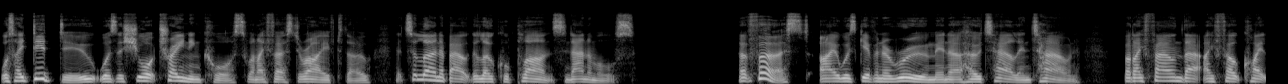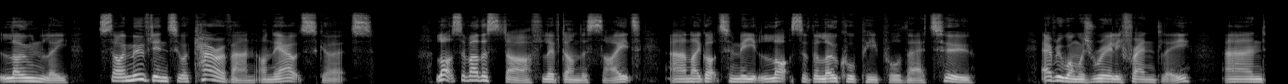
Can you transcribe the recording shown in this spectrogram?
What I did do was a short training course when I first arrived, though, to learn about the local plants and animals. At first, I was given a room in a hotel in town, but I found that I felt quite lonely, so I moved into a caravan on the outskirts. Lots of other staff lived on the site, and I got to meet lots of the local people there too. Everyone was really friendly, and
